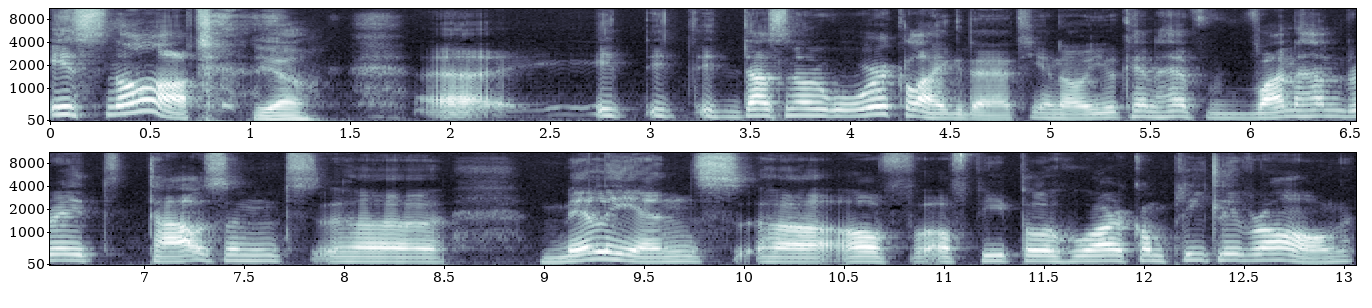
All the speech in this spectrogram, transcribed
is not. yeah, it, it, it does not work like that. You know, you can have 100,000 uh, millions uh, of, of people who are completely wrong.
